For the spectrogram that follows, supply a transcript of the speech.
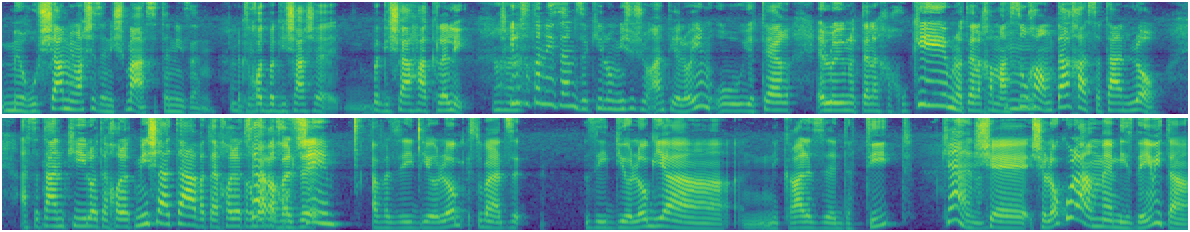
מרושע ממה שזה נשמע, סטניזם. אוקיי. Okay. לפחות בגישה, ש... בגישה הכללית. Uh-huh. שכאילו סטניזם זה כאילו מישהו שהוא אנטי אלוהים, הוא יותר אלוהים נותן לך חוקים, נותן לך מה אסור לך, מה מותר לך, השטן לא. השטן כאילו אתה יכול להיות מי שאתה, ואתה יכול להיות הרבה יותר חופשי. אבל זה אידיאולוגיה, זאת אומרת, זה, זה אידיאולוגיה, נקרא לזה דתית, כן. ש, שלא כולם אה, מזדהים איתה,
